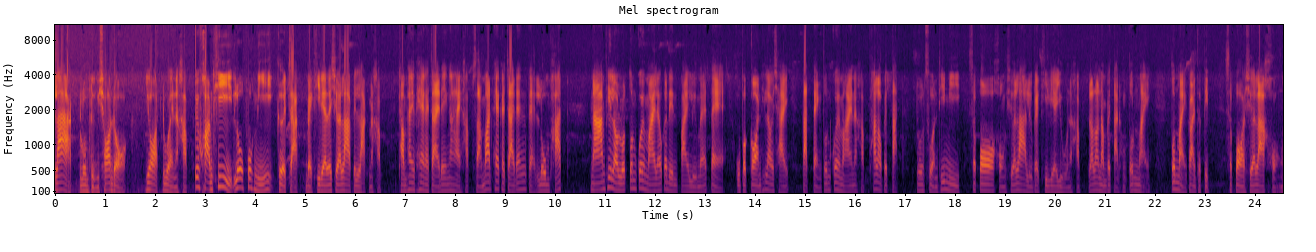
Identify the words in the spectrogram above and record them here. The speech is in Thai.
รากรวมถึงช่อดอกยอดด้วยนะครับ ด้วยความที่โรคพวกนี้เกิดจากแบคทีเรียและเชื้อราเป็นหลักนะครับทำให้แพร่กระจายได้ง่ายครับ สามารถแพร่กระจายได้ตั้งแต่ลมพัด น้ำที่เราลดต้นกล้วยไม้แล้วกระเด็นไป หรือแม้แต่อุปกรณ์ที่เราใช้ตัดแต่งต้นกล้วยไม้นะครับ ถ้าเราไปตัด โดนส่วนที่มีสปอร์ของเชื้อราหรือแบคทีเรียอยู่นะครับ แล้วเรานำไปตัดของต้นใหม่ ต้นใหม่ก็อาจจะติดสปอร์เชื้อราของ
